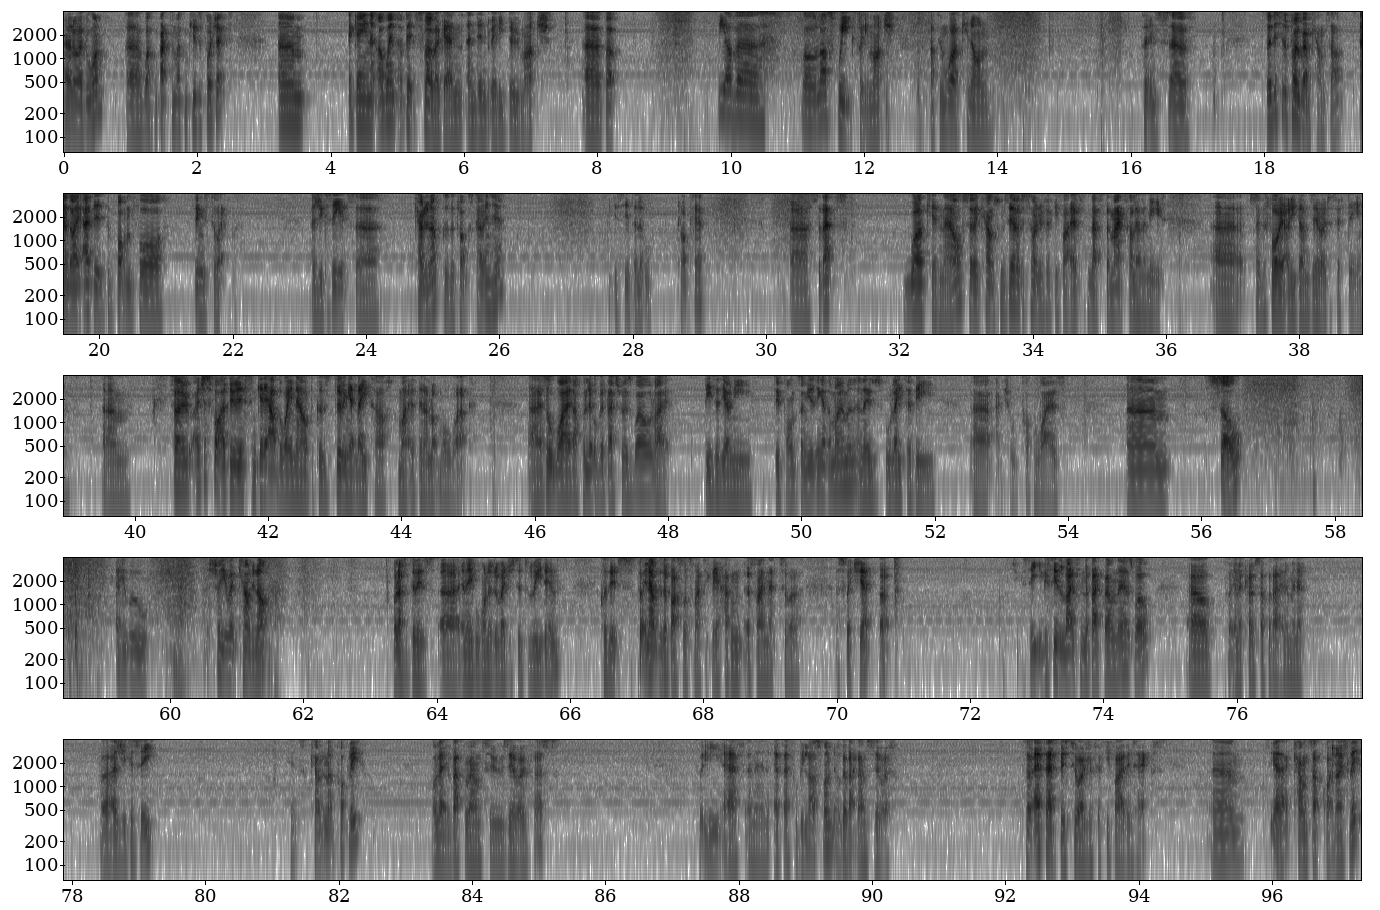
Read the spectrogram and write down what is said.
Hello everyone, uh, welcome back to my computer project. Um, again, I went a bit slow again and didn't really do much, uh, but the other, well, last week pretty much, I've been working on putting. Uh, so this is a program counter, and I added the bottom four things to it. As you can see, it's uh, counting up because the clock's going here. You can see the little clock here. Uh, so that's working now. So it counts from 0 to 255, and that's the max I'll ever need. Uh, so before it only done 0 to 15. Um, so I just thought I'd do this and get it out of the way now because doing it later might have been a lot more work. Uh, it's all wired up a little bit better as well. Like these are the only DuPonts I'm using at the moment, and those will later be uh, actual proper wires. Um, so I will show you it counting up. All I have to do is uh, enable one of the registers to read in because it's putting out to the bus automatically. I haven't assigned that to a, a switch yet, but you can see you can see the lights in the background there as well. I'll put in a close up of that in a minute. But as you can see, it's counting up properly. I'll let it wrap around to zero first. So E, F, and then FF will be the last one. It'll go back down to zero. So FF is 255 in hex. Um, so yeah, that counts up quite nicely.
